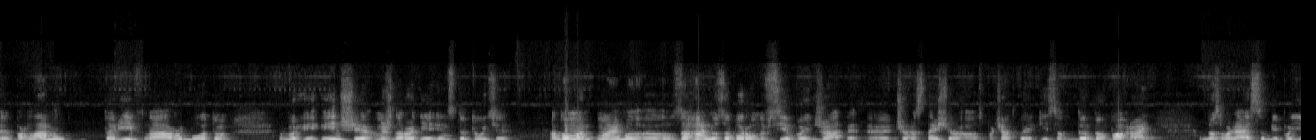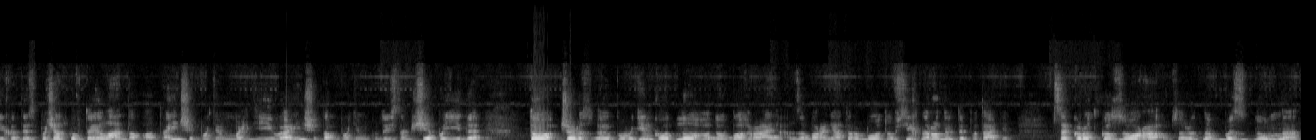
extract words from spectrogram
е, парламентарів на роботу в інші міжнародні інституції. Або ми маємо е, загальну заборону всім виїжджати е, через те, що спочатку якийсь один довбограй дозволяє собі поїхати спочатку в Таїланд, а, інший потім в Мальдіви, а інший там потім кудись там ще поїде. То через поведінку одного довбограя забороняти роботу всіх народних депутатів це короткозора, абсолютно бездумна,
